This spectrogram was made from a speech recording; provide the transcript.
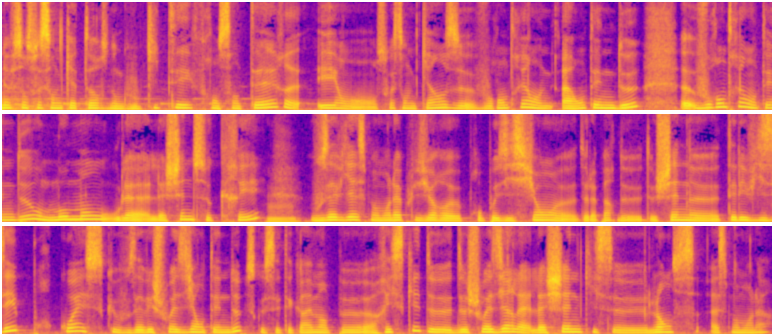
1974, donc vous quittez France Inter et en 75, vous rentrez à Antenne 2. Euh, vous rentrez à Antenne 2 au moment où la, chaîne se crée. Mhm. Vous aviez à ce moment-là plusieurs euh, propositions euh, de la part de, chaînes télévisées. Pourquoi est-ce que vous avez choisi Antenne 2 Parce que c'était quand même un peu risqué de, choisir la, la, chaîne qui se lance à ce moment-là.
